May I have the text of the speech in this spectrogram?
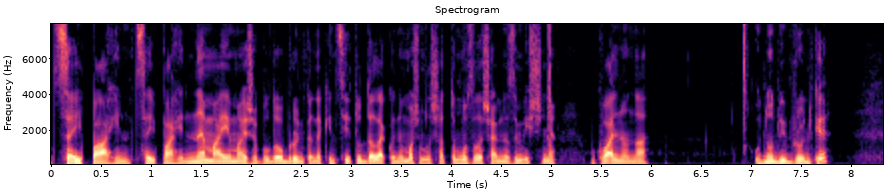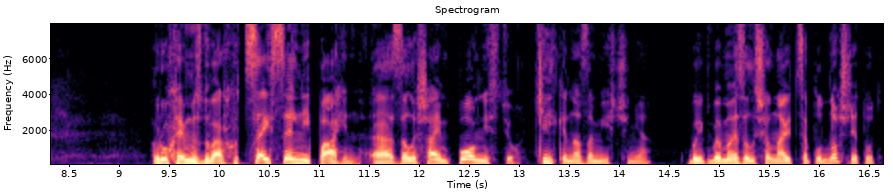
Цей пагін, цей пагін не має майже брунька на кінці, тут далеко не можемо лишати, тому залишаємо на заміщення буквально на одну-дві бруньки. Рухаємось доверху. Цей сильний пагін е, залишаємо повністю тільки на заміщення. Бо якби ми залишили навіть це плодоношення тут,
